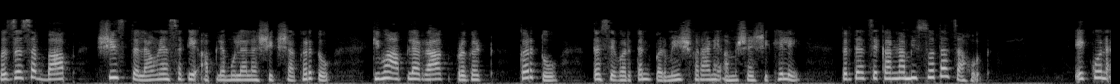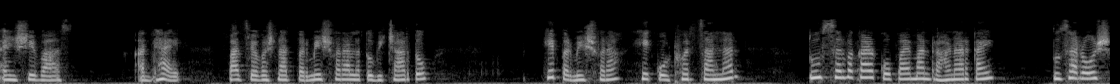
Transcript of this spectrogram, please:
व जसा बाप शिस्त लावण्यासाठी आपल्या मुलाला शिक्षा करतो किंवा आपला राग प्रगट करतो तसे वर्तन परमेश्वराने आमच्याशी केले तर त्याचे कारण आम्ही स्वतःच आहोत. एकोणऐंशी वा अध्याय पाचव्या वचनात परमेश्वराला तो विचारतो हे परमेश्वरा हे कोठवर चालणार? तू सर्व काळ कोपायमान राहणार काय? तुझा रोष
